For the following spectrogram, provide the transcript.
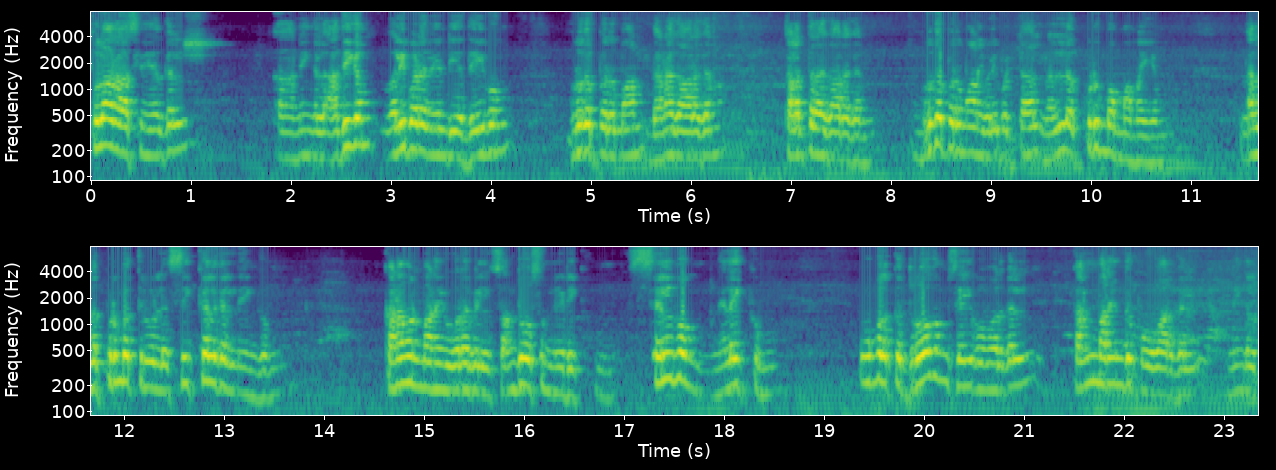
துளாராசினியர்கள் நீங்கள் அதிகம் வழிபட வேண்டிய தெய்வம் முருகப்பெருமான் தனகாரகன் கலத்தரகாரகன் முருகப்பெருமானை வழிபட்டால் நல்ல குடும்பம் அமையும். நல்ல குடும்பத்தில் உள்ள சிக்கல்கள் நீங்கும். கணவன் மனைவி உறவில் சந்தோஷம் நீடிக்கும். செல்வம் நிலைக்கும். உங்களுக்கு துரோகம் செய்பவர்கள் கண்மறைந்து போவார்கள். நீங்கள்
